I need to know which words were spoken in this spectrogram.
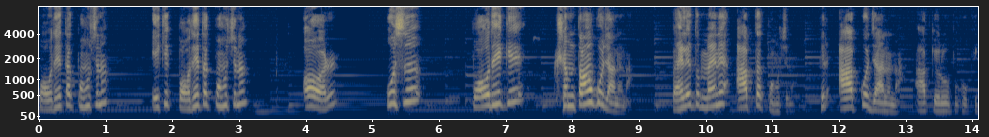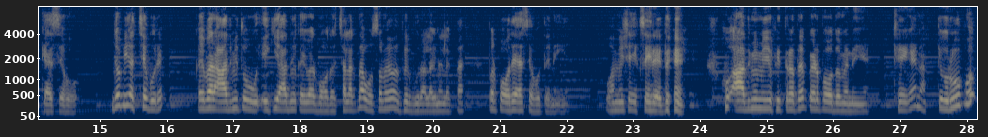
पौधे तक पहुँचना एक एक पौधे तक पहुँचना और उस पौधे के क्षमताओं को जानना। पहले तो मैंने आप तक पहुँचना, फिर आपको जानना, आपके रूप को कि कैसे हो। जो भी अच्छे बुरे। कई बार आदमी तो एक ही आदमी कई बार बहुत अच्छा लगता है, वो समय फिर बुरा लगने लगता है, पर पौधे ऐसे होते नहीं है। वो हमेशा एक से ही रहते हैं। वो आदमी में ये फितरत है, पेड़ पौधों में नहीं है। ठीक है ना? कि रूप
